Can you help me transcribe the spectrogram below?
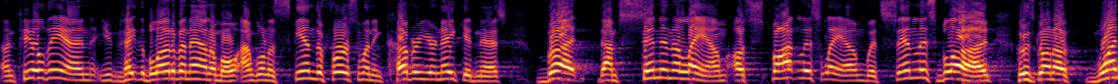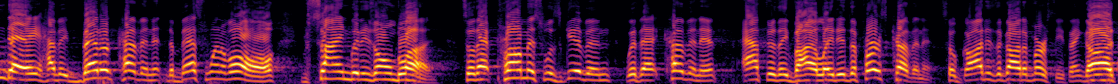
until then, you can take the blood of an animal. I'm going to skin the first one and cover your nakedness. But I'm sending a lamb, a spotless lamb with sinless blood, who's going to one day have a better covenant, the best one of all, signed with his own blood. So that promise was given with that covenant after they violated the first covenant. So God is a God of mercy. Thank God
